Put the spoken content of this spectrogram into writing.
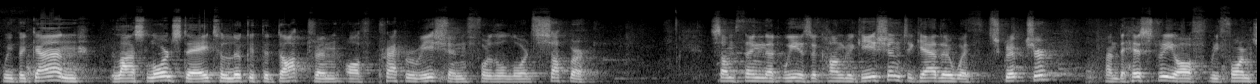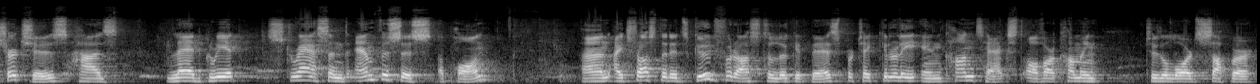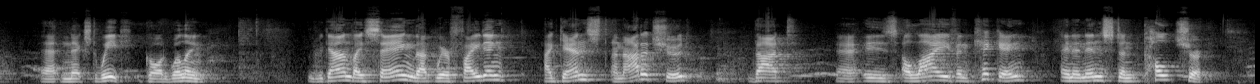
We began last Lord's Day to look at the doctrine of preparation for the Lord's Supper. Something that we as a congregation, together with Scripture and the history of Reformed churches, has led great stress and emphasis upon. And I trust that it's good for us to look at this, particularly in context of our coming to the Lord's Supper uh, next week, God willing. We began by saying that we're fighting against an attitude that uh, is alive and kicking in an instant culture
